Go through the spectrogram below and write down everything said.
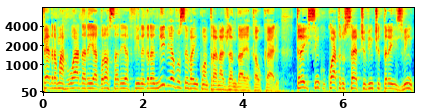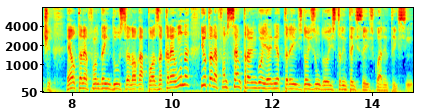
pedra marroada, areia grossa, areia fina, granilha você vai encontrar na jandaia calcário. 3547-2320 é o telefone da indústria logo após a Creuna e o telefone central em Goiânia 3212-3645.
